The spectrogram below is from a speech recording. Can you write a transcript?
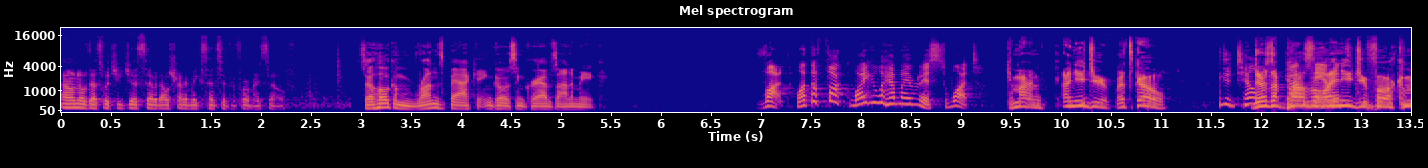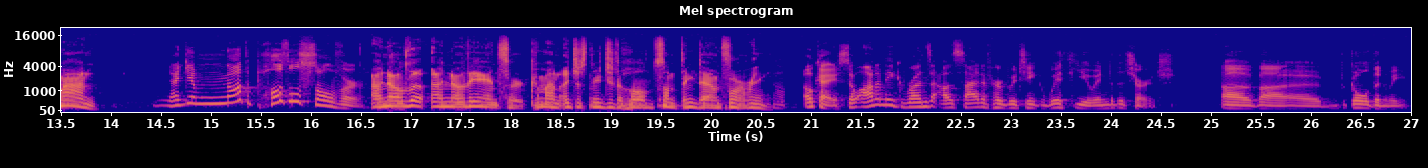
I don't know if that's what you just said, but I was trying to make sense of it for myself. So Hogum runs back and goes and grabs Anamik. What? What the fuck? Why do you have my wrist? What? Come on, I need you. Let's go. You tell There's a puzzle I need you for. Come on. I am not a puzzle solver. I know the I know the answer. Come on, I just need you to hold something down for me. Okay, so Anamik runs outside of her boutique with you into the church of uh, Golden Wheat.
